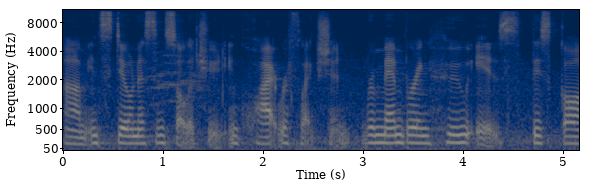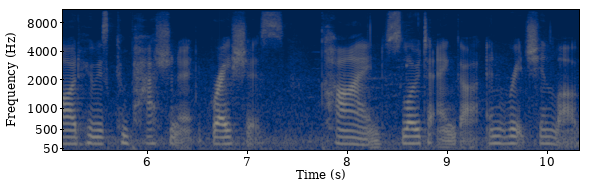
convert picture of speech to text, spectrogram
um, in stillness and solitude, in quiet reflection, remembering who is this God who is compassionate, gracious, kind, slow to anger, and rich in love.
